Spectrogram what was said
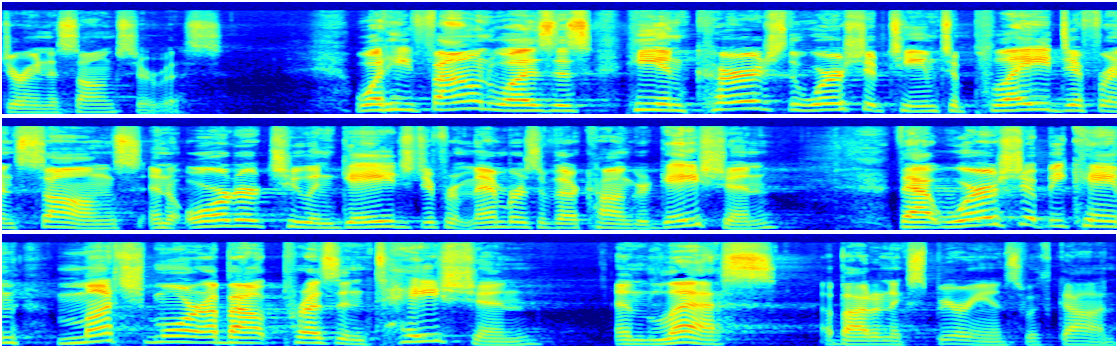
during a song service. What he found was is he encouraged the worship team to play different songs in order to engage different members of their congregation. That worship became much more about presentation and less about an experience with God.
